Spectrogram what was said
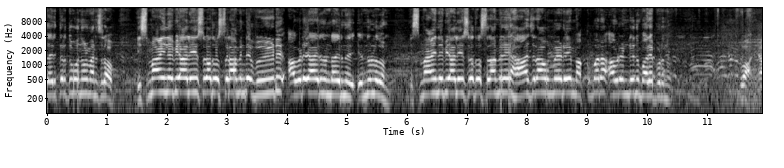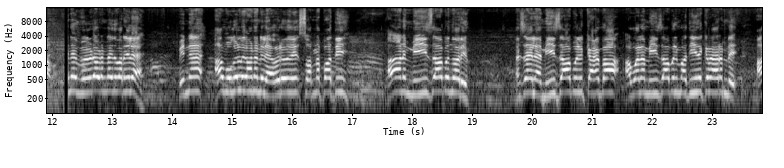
ചരിത്രത്തിൽ പോകുന്നതുകൊണ്ട് മനസ്സിലാവും. ഇസ്മായിൽ നബി അലൈഹി സ്വലാത്തു വസ്സലാമിന്റെ വീട് അവിടെയായിരുന്നു ഉണ്ടായിരുന്നത് എന്നുള്ളതും ഇസ്മായിൽ നബി അലൈഹി സ്വലാത്തു വസ്സലാമിനെ ഹാജറ ഉമ്മയുടെയും മക്ബറ അവിടെ ഉണ്ട് എന്ന് പറയപ്പെടുന്നു. പിന്നെ വീട് അവിടെ ഉണ്ടായെന്ന് പറഞ്ഞില്ലേ? പിന്നെ ആ മുകളിൽ കാണണ്ടല്ലേ ഒരു സ്വർണപ്പാത്തി. അതാണ് മീസാബ് എന്ന് പറയും. മനസ്സിലായില്ലേ? മീസാബുൽ കാബ അതുപോലെ മീസാബുൽ മദീനൊക്കെ വേറെ ഉണ്ട് ആ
